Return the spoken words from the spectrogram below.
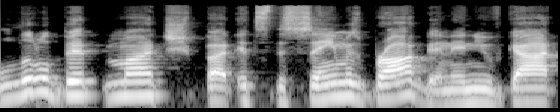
little bit much, but it's the same as Brogdon, and you've got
